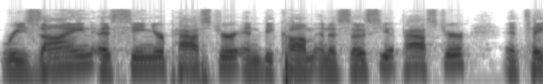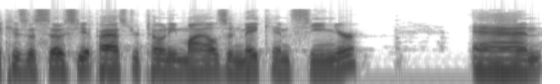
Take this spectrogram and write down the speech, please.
resign as senior pastor and become an associate pastor and take his associate pastor, Tony Miles, and make him senior. And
